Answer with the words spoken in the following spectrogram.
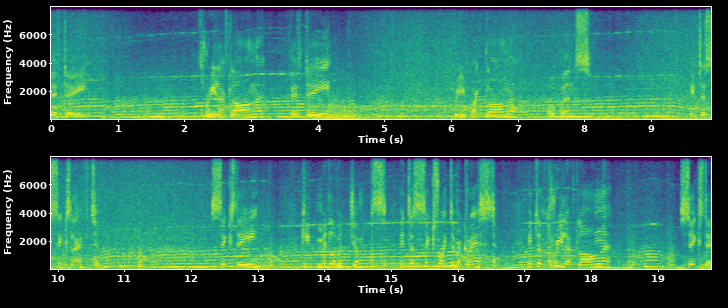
50. Three left long, 50. Three right long, opens into six left, 60. Keep middle of it jumps, into six right of a crest, into three left long, 60.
